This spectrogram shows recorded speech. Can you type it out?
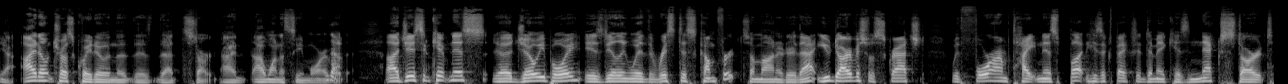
Yeah, I don't trust Cueto in the, the that start. I I want to see more of No. it. Uh, Jason Kipnis, uh, Joey Boy is dealing with wrist discomfort, so monitor that. Yu Darvish was scratched with forearm tightness, but he's expected to make his next start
